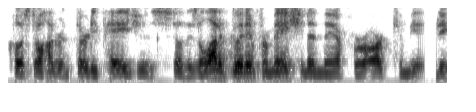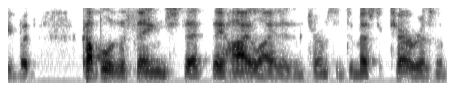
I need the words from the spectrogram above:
close to 130 pages, so there's a lot of good information in there for our community. But a couple of the things that they highlighted in terms of domestic terrorism,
